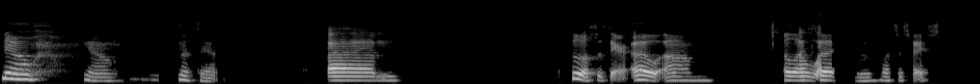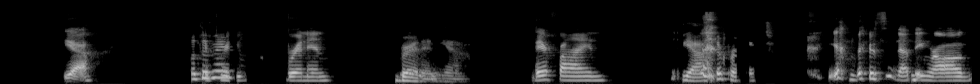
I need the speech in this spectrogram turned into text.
No. No. That's it. Um. Who else is there? Oh, um, Alexa. Ale- what's his face? Yeah. What's his name? Brennon. Brennon. Yeah. They're fine. Yeah, they're perfect. yeah, there's nothing wrong.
